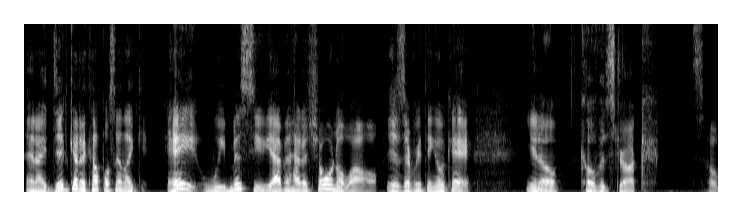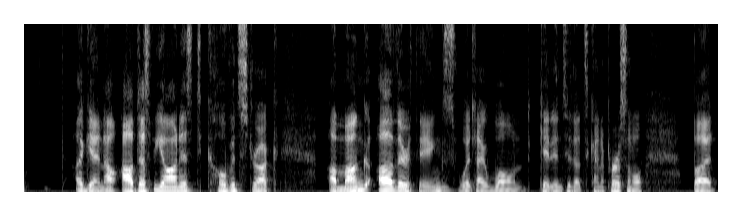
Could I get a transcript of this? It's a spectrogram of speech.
And I did get a couple saying, like, hey, we miss you. You haven't had a show in a while. Is everything okay? You know, COVID struck. So again, I'll, I'll just be honest. COVID struck among other things, which I won't get into. That's kind of personal, but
